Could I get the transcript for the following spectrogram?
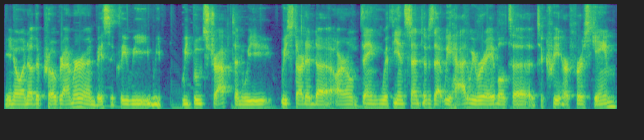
you know another programmer and basically we we we bootstrapped and we we started uh, our own thing. With the incentives that we had we were able to to create our first game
